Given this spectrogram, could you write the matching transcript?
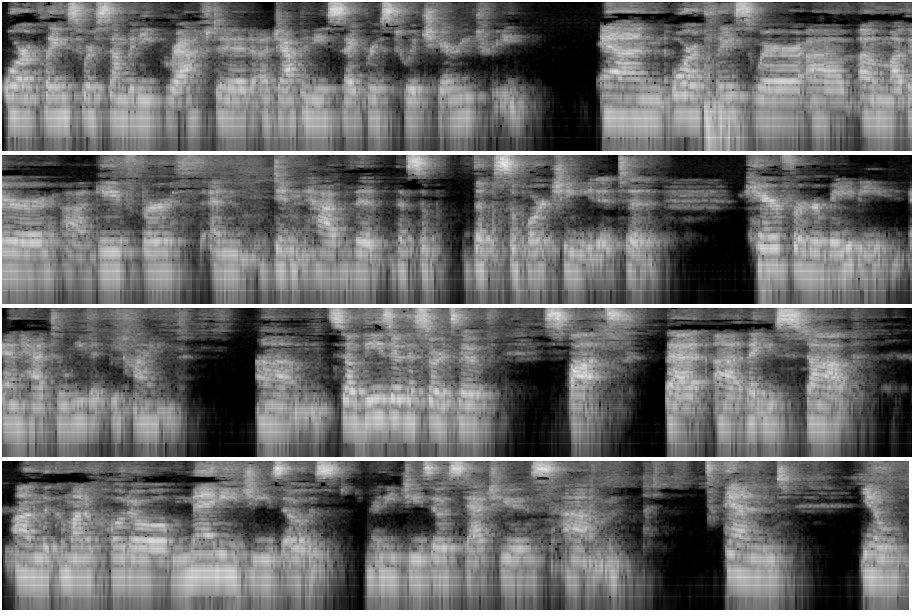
or a place where somebody grafted a Japanese cypress to a cherry tree. And or a place where uh, a mother uh, gave birth and didn't have the, the the support she needed to care for her baby and had to leave it behind. Um, so these are the sorts of spots that uh, that you stop on the Kumano Kodo. Many Jizos, many Jizo statues, um, and you know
